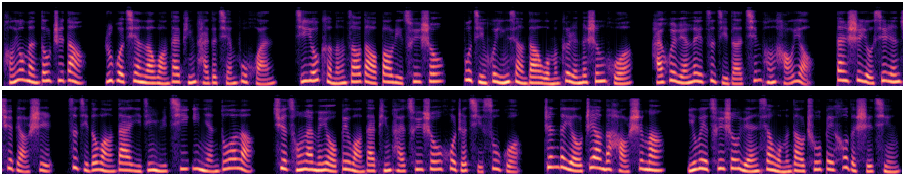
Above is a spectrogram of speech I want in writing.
朋友们都知道，如果欠了网贷平台的钱不还，极有可能遭到暴力催收，不仅会影响到我们个人的生活，还会连累自己的亲朋好友。但是有些人却表示，自己的网贷已经逾期一年多了，却从来没有被网贷平台催收或者起诉过。真的有这样的好事吗？一位催收员向我们道出背后的实情，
